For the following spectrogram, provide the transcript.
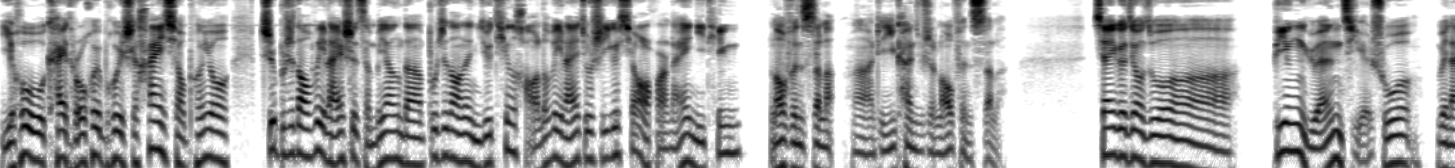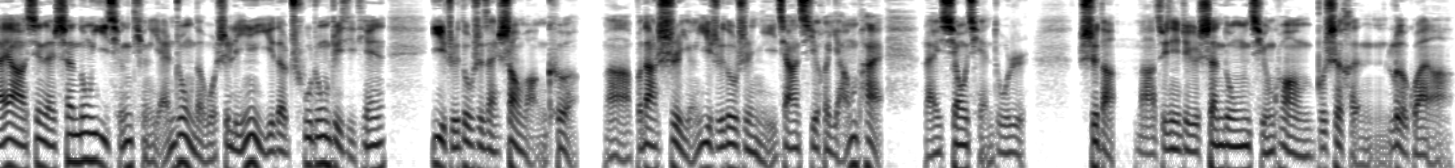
以后开头会不会是嗨小朋友，知不知道未来是怎么样的？不知道那你就听好了，未来就是一个笑话。来，你听。老粉丝了啊，这一看就是老粉丝了。下一个叫做冰原解说，未来呀，现在山东疫情挺严重的。我是临沂的，初中这几天一直都是在上网课啊，不大适应，一直都是你佳期和杨派来消遣度日。是的，啊，最近这个山东情况不是很乐观啊。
